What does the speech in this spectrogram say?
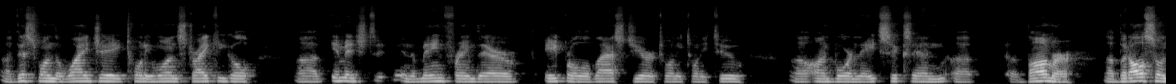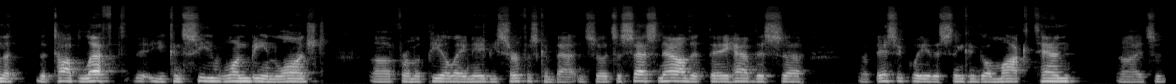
Uh, this one, the YJ-21 Strike Eagle, uh, imaged in the mainframe there April of last year, 2022, uh, on board an H-6N uh, bomber. Uh, but also in the, the top left, you can see one being launched from a PLA Navy surface combatant. So it's assessed now that they have this, basically this thing can go Mach 10 uh, it's a,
